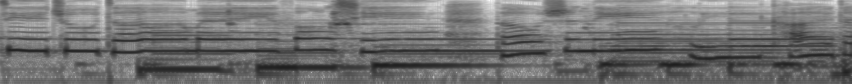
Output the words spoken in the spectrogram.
寄出的每一封信，都是你离开的。因你离开我，就是旅行的。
